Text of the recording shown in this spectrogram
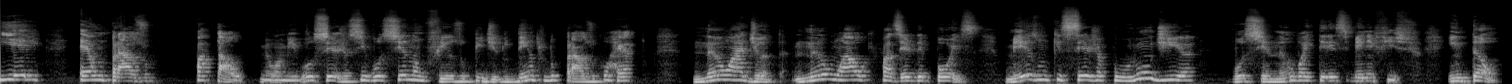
E ele é um prazo fatal, meu amigo. Ou seja, se você não fez o pedido dentro do prazo correto, não adianta, não há o que fazer depois. Mesmo que seja por um dia, você não vai ter esse benefício. Então,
